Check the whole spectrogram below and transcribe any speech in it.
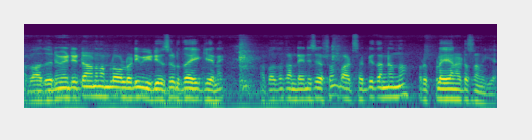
അപ്പോൾ അതിന് വേണ്ടിയിട്ടാണ് നമ്മൾ ഓൾറെഡി വീഡിയോസ് എടുത്ത് അയക്കുകയാണ് അപ്പോൾ അത് കണ്ടതിന് ശേഷം വാട്സാപ്പിൽ തന്നെ ഒന്ന് റിപ്ലൈ ചെയ്യാനായിട്ട് ശ്രമിക്കുക.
